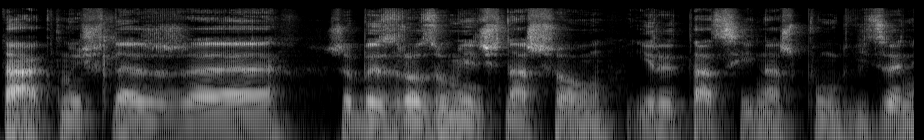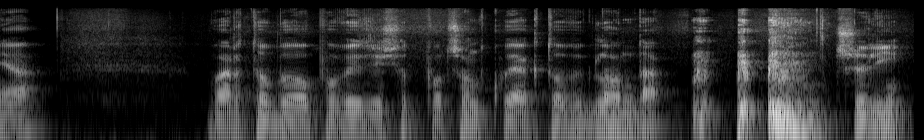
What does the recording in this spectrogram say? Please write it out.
Tak, myślę, że żeby zrozumieć naszą irytację i nasz punkt widzenia, warto by opowiedzieć od początku, jak to wygląda. Czyli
